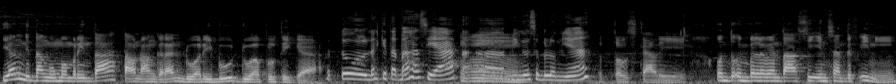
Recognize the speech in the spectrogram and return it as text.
yang ditanggung pemerintah tahun anggaran 2023. Betul, udah kita bahas ya eh, minggu sebelumnya. Betul sekali. Untuk implementasi insentif ini,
